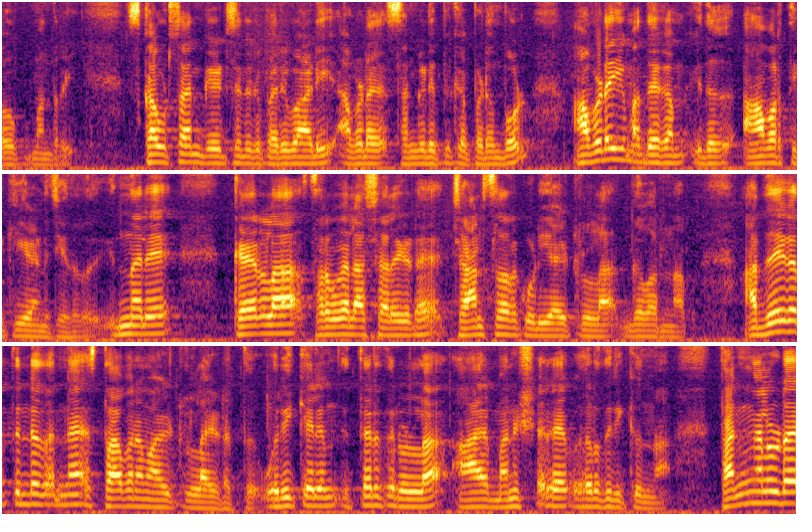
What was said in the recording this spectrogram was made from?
വകുപ്പ് മന്ത്രി സ്കൗട്ട്സ് ആൻഡ് ഗൈഡ്സിന്റെ ഒരു പരിപാടി അവിടെ സംഘടിപ്പിക്കപ്പെടുമ്പോൾ അവിടെയും അദ്ദേഹം ഇത് ആവർത്തിക്കുകയാണ് ചെയ്തത്. ഇന്നലെ കേരള സർവകലാശാലയുടെ ചാൻസലർ കൂടിയായിട്ടുള്ള ഗവർണർ അദ്ദേഹത്തിന്റെ തന്നെ സ്ഥാപനമായിട്ടുള്ള ഇടത്ത് ഒരിക്കലും ഇത്തരത്തിലുള്ള ആ മനുഷ്യരെ വേർതിരിക്കുന്ന തങ്ങളുടെ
